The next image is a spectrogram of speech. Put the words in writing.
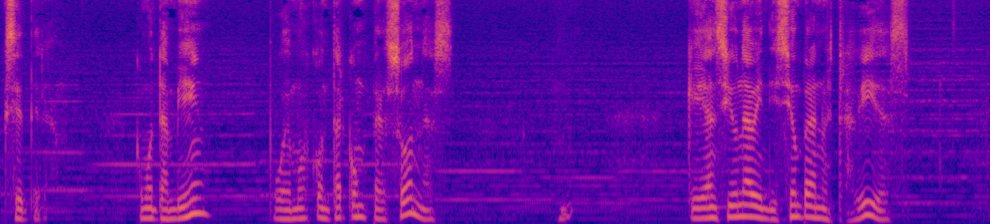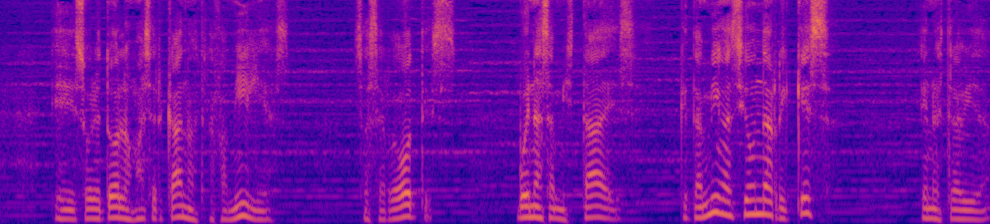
etc. Como también podemos contar con personas que han sido una bendición para nuestras vidas, eh, sobre todo los más cercanos, nuestras familias, sacerdotes, buenas amistades, que también han sido una riqueza en nuestra vida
